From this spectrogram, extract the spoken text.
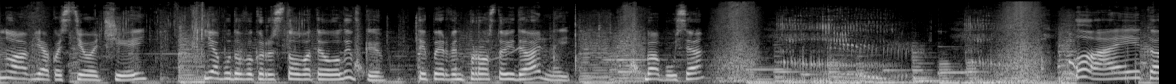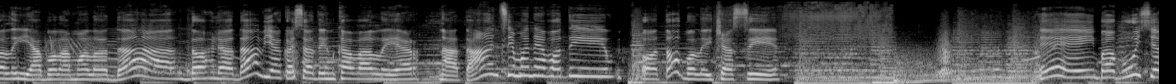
Ну а в якості очей я буду використовувати оливки. Тепер він просто ідеальний. Бабуся. Ой, коли я була молода, доглядав якось один кавалер. На танці мене водив. Ото були часи. Ей, бабуся,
